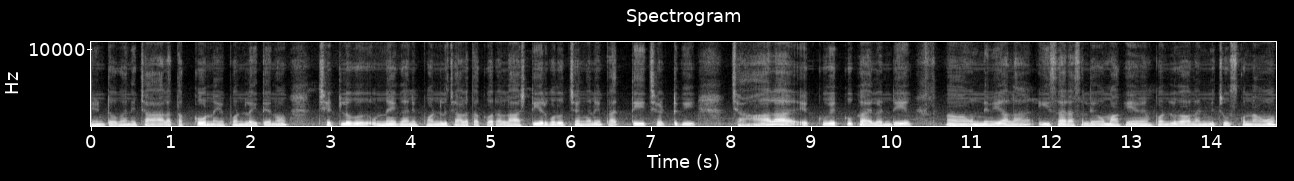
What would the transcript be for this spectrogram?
ఏంటో కానీ చాలా తక్కువ ఉన్నాయి పండ్లు అయితేను. చెట్లు ఉన్నాయి కానీ పండ్లు చాలా తక్కువ. లాస్ట్ ఇయర్ కూడా వచ్చాం కానీ ప్రతి చెట్టుకి చాలా ఎక్కువ ఎక్కువ కాయలండి ఆ, ఉన్నవి. అలా ఈసారి అసలు లేవు. మాకు ఏమేమి పండ్లు కావాలన్నీ చూసుకున్నాము.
